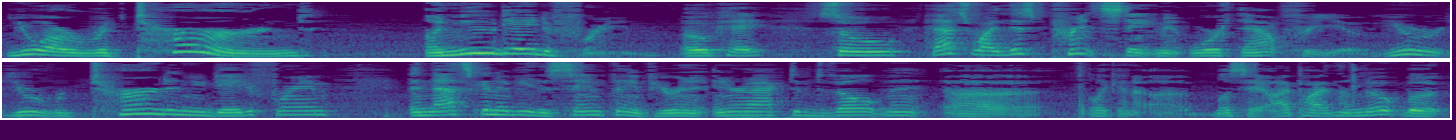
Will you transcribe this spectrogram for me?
you are returned a new data frame. Okay, so that's why this print statement worked out for you. You're you're returned a new data frame, and that's going to be the same thing if you're in an interactive development, uh, like an let's say IPython notebook.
